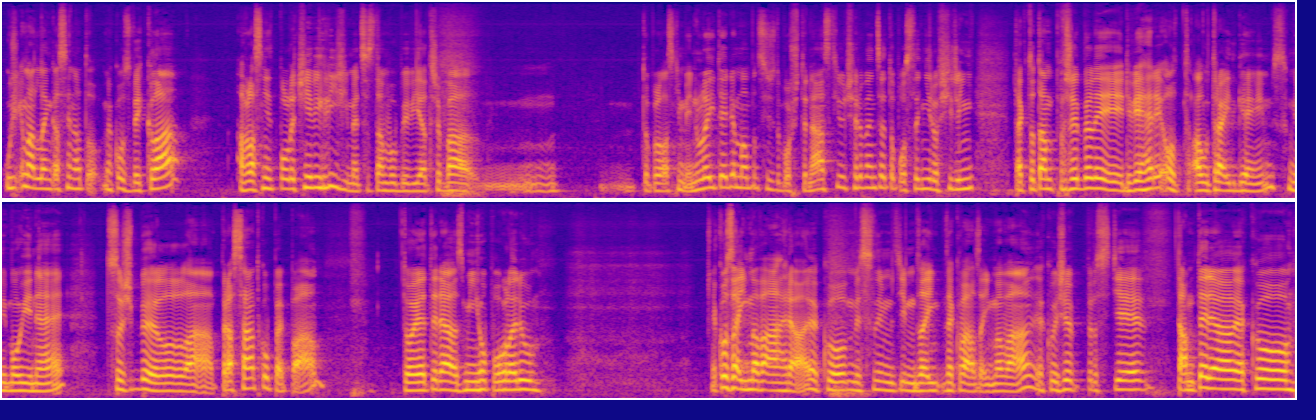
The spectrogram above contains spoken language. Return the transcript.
už i Madlenka si na to jako zvykla a vlastně společně vyhlížíme, co se tam objeví a třeba mm, to bylo vlastně minulý týden, mám pocit, že to bylo 14. července, to poslední rozšíření, tak to tam přibyly dvě hry od Outright Games, mimo jiné, což byla Prasátko Pepa, to je teda z mýho pohledu jako zajímavá hra, jako myslím tím zaj, taková zajímavá, jakože prostě tam teda jako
